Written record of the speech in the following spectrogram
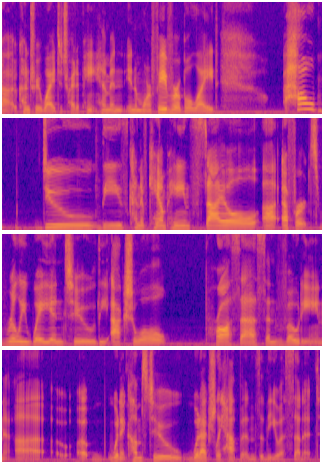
uh, countrywide to try to paint him in, in a more favorable light. How do these kind of campaign style uh, efforts really weigh into the actual process and voting uh, uh, when it comes to what actually happens in the U.S. Senate?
